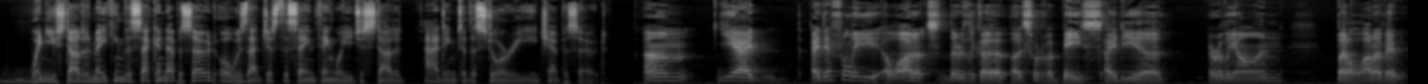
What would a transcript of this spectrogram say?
when you started making the second episode or was that just the same thing where you just started adding to the story each episode? Um, yeah, I, I definitely a lot of there was like a, a sort of a base idea early on, but a lot of it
